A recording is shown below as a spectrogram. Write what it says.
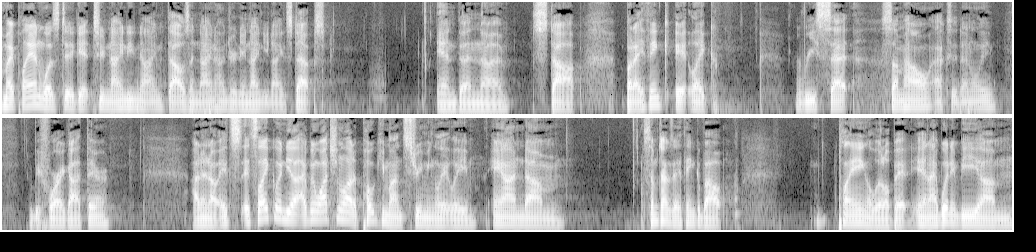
My plan was to get to ninety nine thousand nine hundred and ninety nine steps and then uh, stop. But I think it like reset somehow accidentally before I got there. I don't know. It's it's like when you I've been watching a lot of Pokemon streaming lately, and um, sometimes I think about playing a little bit, and I wouldn't be um,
